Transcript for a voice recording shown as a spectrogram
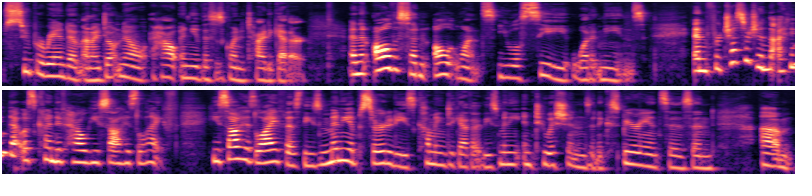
super random and I don't know how any of this is going to tie together. And then all of a sudden, all at once, you will see what it means. And for Chesterton, I think that was kind of how he saw his life. He saw his life as these many absurdities coming together, these many intuitions and experiences and um,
